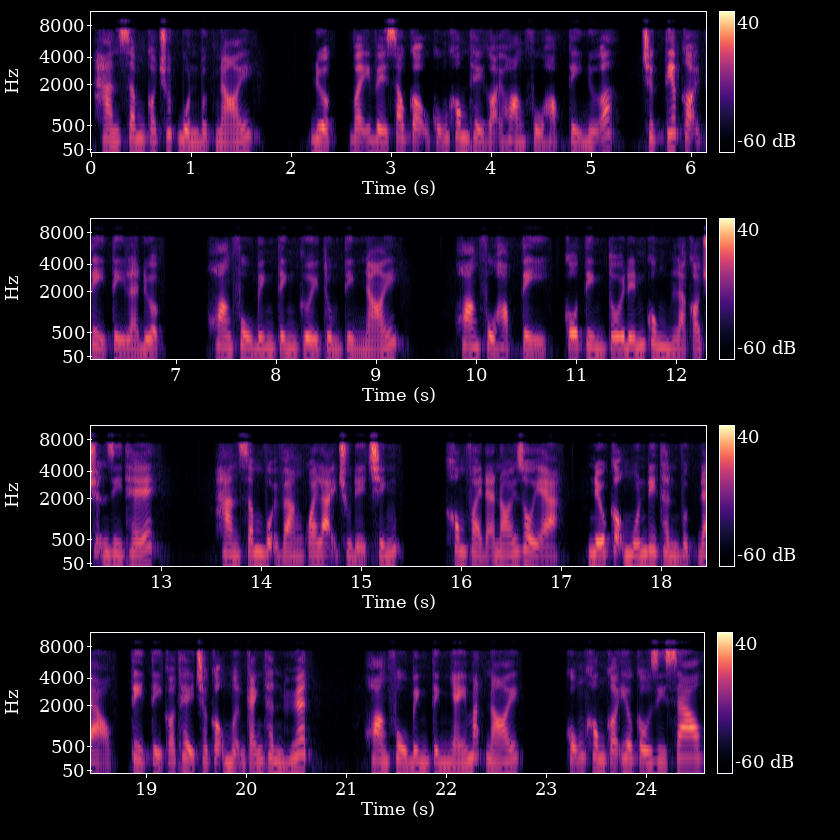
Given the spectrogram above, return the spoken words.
Hàn Sâm có chút buồn bực nói. Được, vậy về sau cậu cũng không thể gọi Hoàng Phủ học tỷ nữa, trực tiếp gọi tỷ tỷ là được. Hoàng Phủ bình tình cười tủm tỉm nói. Hoàng Phủ học tỷ, cô tìm tôi đến cùng là có chuyện gì thế? Hàn Sâm vội vàng quay lại chủ đề chính. Không phải đã nói rồi à, nếu cậu muốn đi thần vực đảo, tỷ tỷ có thể cho cậu mượn cánh thần huyết. Hoàng Phủ bình tĩnh nháy mắt nói. Cũng không có yêu cầu gì sao?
